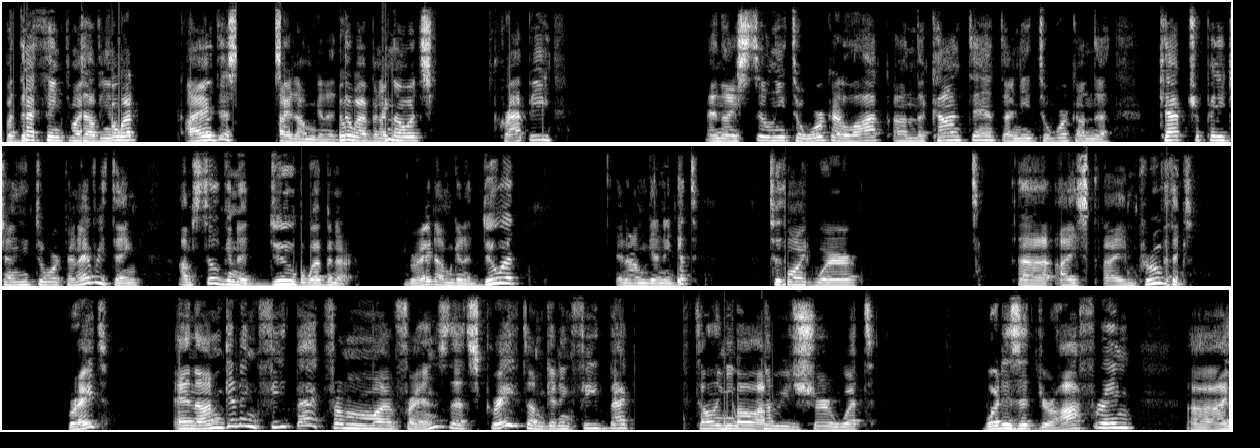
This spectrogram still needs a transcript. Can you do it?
but then I think to myself you know what? I decided I'm going to do a webinar. I know it's crappy and I still need to work a lot on the content I need to work on the capture page I need to work on everything I'm still going to do a webinar right? I'm going to do it and I'm going to get to the point where uh, I, I improve things right? And I'm getting feedback from my friends that's great I'm getting feedback telling me well I'm not really sure what what is it you're offering? Uh,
